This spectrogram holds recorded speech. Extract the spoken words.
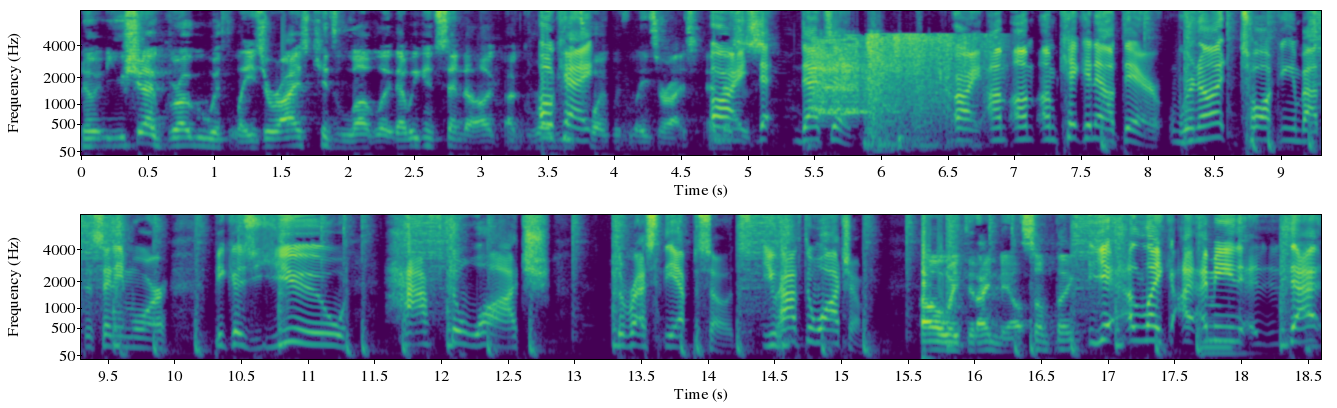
no. You should have Grogu with laser eyes. Kids love la- that. We can send a, a Grogu Okay. toy with laser eyes. All right, is- tha- that's it. All right, I'm, I'm, I'm kicking out there. We're not talking about this anymore because you have to watch the rest of the episodes. You have to watch them. oh wait, did I nail something? Yeah, like I, I mean that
